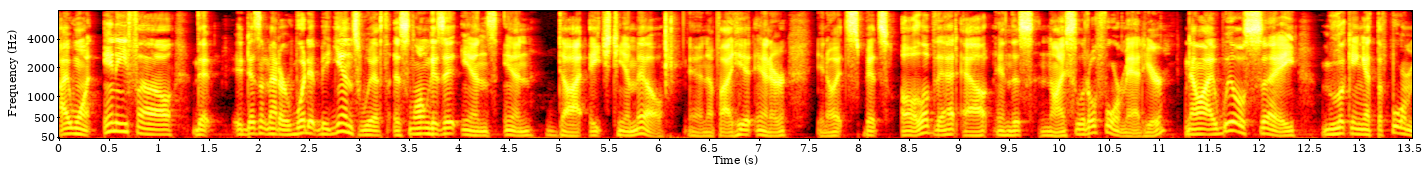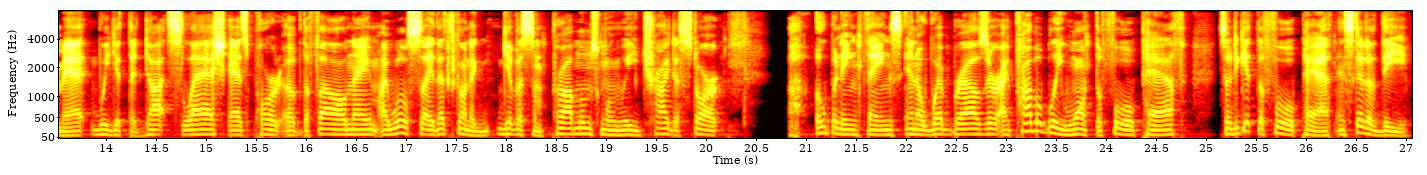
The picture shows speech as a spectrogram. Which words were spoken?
I want any file that it doesn't matter what it begins with as long as it ends in HTML. And if I hit enter, you know, it spits all of that out in this nice little format here. Now I will say, looking at the format, we get the dot slash as part of the file name. I will say that's going to give us some problems when we try to start uh, opening things in a web browser. I probably want the full path. So to get the full path, instead of the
